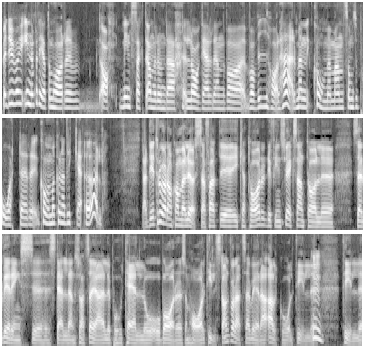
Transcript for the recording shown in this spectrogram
Men du var ju inne på det att de har eh, ja, minst sagt annorlunda lagar än vad, vad vi har här. Men kommer man som supporter, kommer man kunna dricka öl? Ja det tror jag de kommer lösa för att eh, i Qatar det finns ju x antal eh, serveringsställen så att säga eller på hotell och, och barer som har tillstånd för att servera alkohol till eh, Mm. till, eh,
